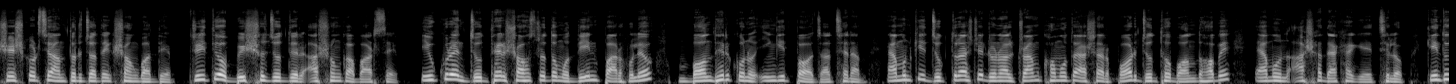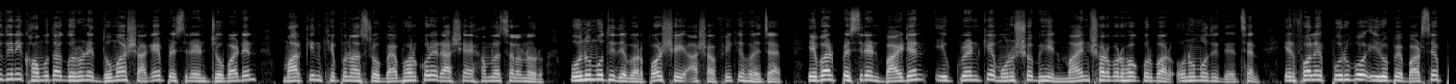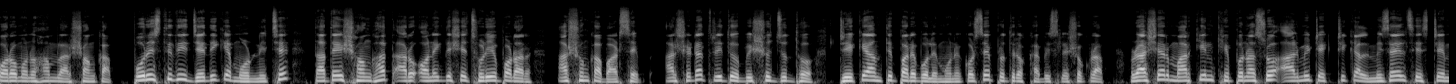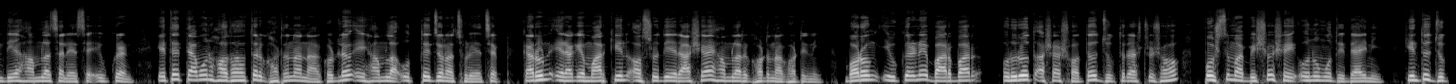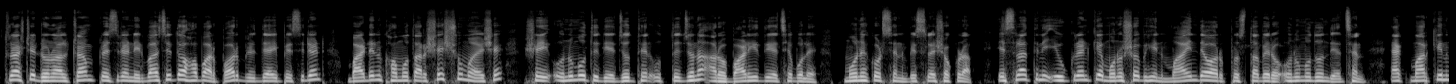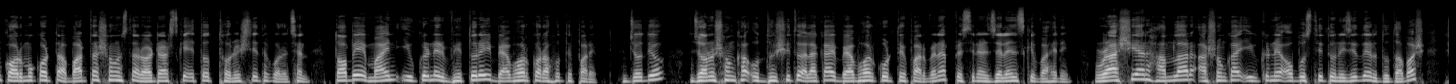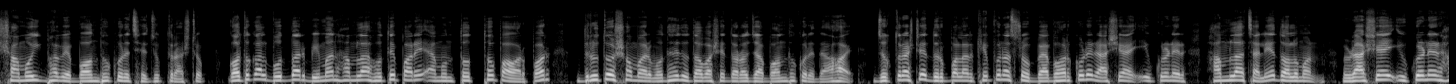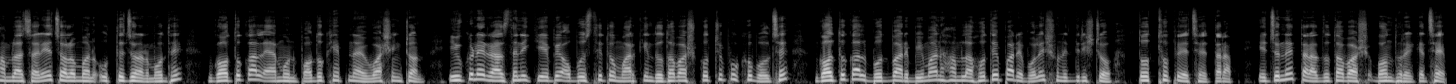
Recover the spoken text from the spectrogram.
শেষ করছে আন্তর্জাতিক সংবাদ দিয়ে। তৃতীয় বিশ্বযুদ্ধের আশঙ্কা বাড়ছে। ইউক্রেন যুদ্ধের সহস্রতম দিন পার হলেও বন্ধের কোনো ইঙ্গিত পাওয়া যাচ্ছে না। এমনকি যুক্তরাষ্ট্রে ডোনাল্ড ট্রাম্প ক্ষমতায় আসার পর যুদ্ধ বন্ধ হবে এমন আশা দেখা গিয়েছিল। কিন্তু তিনি ক্ষমতা গ্রহণের দুমাস আগে প্রেসিডেন্ট জো বাইডেন মার্কিন ক্ষেপণাস্ত্র ব্যবহার করে রাশিয়ায় হামলা চালানোর অনুমতি দেবার পর সেই আশা ফিকে হয়ে যায়। এবার প্রেসিডেন্ট বাইডেন ইউক্রেনকে মনুষ্যবিহীন মাইন সরবরাহ করবার অনুমতি দিয়েছেন। এর ফলে পূর্ব ইউরোপে বাড়ছে পরমাণু হামলার সংখ্যা। পরিস্থিতি যেদিকে মোড় নিচ্ছে, তাতে সংঘাত আরও অনেক দেশে ছড়িয়ে পড়ার আশঙ্কা বাড়ছে। আর সেটা তৃতীয় বিশ্বযুদ্ধ ডেকে আনতে পারে বলে মনে করছে প্রতিরক্ষা বিশ্লেষকরা। রাশিয়ার মার্কিন ক্ষেপণাস্ত্র আর্মি টেকটিক্যাল মিসাইল সিস্টেম দিয়ে হামলা চালিয়েছে ইউক্রেন। এতে তেমন হতাহতের ঘটনা না ঘটলেও এই হামলা উত্তেজনা ছড়িয়েছে, কারণ এর আগে মার্কিন অস্ত্র দিয়ে রাশিয়ায় হামলার ঘটনা ঘটেনি। বরং ইউক্রেনে বারবার অনুরোধ আসা সত্ত্বেও যুক্তরাষ্ট্রসহ পশ্চিমা বিশ্ব সেই অনুমতি দেয়নি। কিন্তু যুক্তরাষ্ট্রে ডোনাল্ড ট্রাম্প প্রেসিডেন্ট নির্বাচিত হবার পর বিদায়ী প্রেসিডেন্ট বাইডেন ক্ষমতার শেষ সময়ে এসে সেই অনুমতি দিয়ে যুদ্ধের উত্তেজনা আরও বাড়িয়ে দিয়েছে বলে মনে করছেন বিশ্লেষকরা। এছাড়া তিনি ইউক্রেনকে মনুষ্যবিহীন মাইন দেওয়ার প্রস্তাবেরও অনুমোদন দিয়েছেন। এক মার্কিন কর্মকর্তা বার্তা সংস্থা রয়টার্সকে এ তথ্য নিশ্চিত করেছেন। তবে মাইন ইউক্রেনের ভেতরেই ব্যবহার করা হতে পারে। যদিও জনসংখ্যা অধ্যুষিত এলাকায় ব্যবহার করতে পারবে না প্রেসিডেন্ট জেলেন্সকি বাহিনী। রাশিয়ার হামলার আশঙ্কায় ইউক্রেনে অবস্থিত নিজেদের দূতাবাস সাময়িকভাবে বন্ধ করেছে যুক্তরাষ্ট্র। গতকাল বুধবার বিমান হামলা হতে পারে এমন তথ্য পাওয়ার পর দ্রুত সময়ের মধ্যে দূতাবাসের দরজা বন্ধ করে দেওয়া হয়। যুক্তরাষ্ট্রে দূরপাল্লার ক্ষেপণাস্ত্র ব্যবহার করে রাশিয়ায় ইউক্রেনের হামলা চালিয়ে দলমান। রাশিয়ায় ইউক্রেনের হামলা চালিয়ে চলমান উত্তেজনার মধ্যে গতকাল এমন পদক্ষেপ নেয় ওয়াশিংটন। ইউক্রেনের রাজধানী কিয়েভে অবস্থিত মার্কিন দূতাবাস কর্তৃপক্ষ বলছে, গতকাল বুধবার বিমান হামলা হতে পারে বলে সুনির্দিষ্ট তথ্য পেয়েছে তারা। এজন্য তারা দূতাবাস বন্ধ রেখেছে।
